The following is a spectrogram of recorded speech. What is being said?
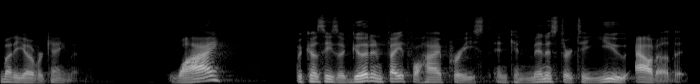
But he overcame it. Why? Because he's a good and faithful high priest and can minister to you out of it.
